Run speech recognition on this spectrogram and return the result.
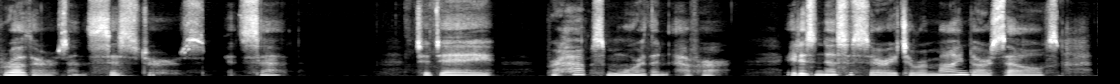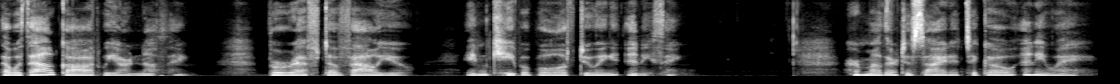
Brothers and sisters, it said. Today, perhaps more than ever, it is necessary to remind ourselves that without God we are nothing, bereft of value, incapable of doing anything. Her mother decided to go anyway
